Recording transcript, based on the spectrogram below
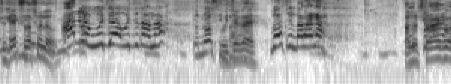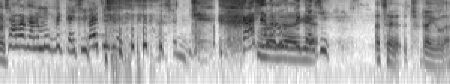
তুই দেখছিস আসলে? আরে ওই যে ওই যে দাও না। ওই জায়গায়? লসিন বাবা না। আচ্ছা ট্রাই কর। শালা জানে মুখ দেখাইছি কাশে মুখ দেখাইছি আচ্ছা ছুটাই গেলা।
